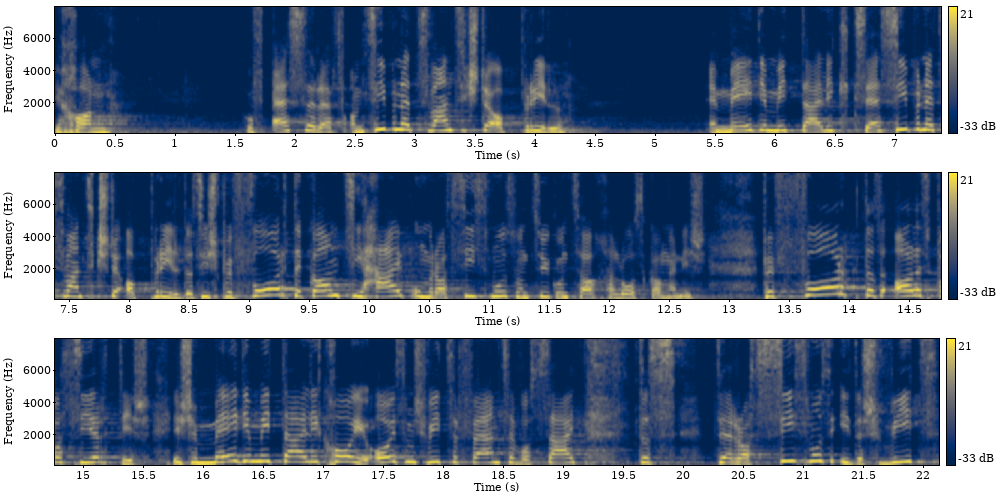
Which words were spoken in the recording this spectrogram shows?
ich kann auf SRF am 27. April eine Medienmitteilung gesehen. 27. April, das ist bevor der ganze Hype um Rassismus und Zeug und Sachen losgegangen ist. Bevor das alles passiert ist, ist eine Medienmitteilung in unserem Schweizer Fernsehen, die sagt, dass der Rassismus in der Schweiz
